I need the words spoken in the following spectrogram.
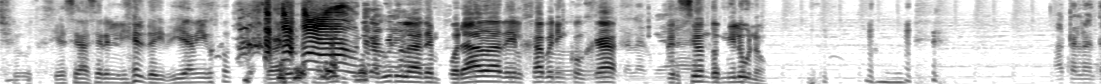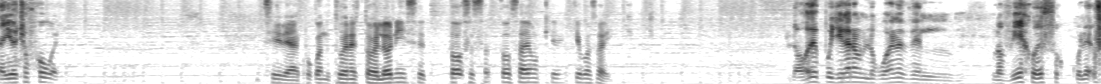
Chuta, si ese va a ser el nivel de hoy día, amigo. Vale, el capítulo de la temporada del Happening con Ja, versión 2001. Hasta el 98 fue bueno. Sí, después cuando estuve en estos Belonis, eh, todos, todos sabemos qué, qué pasó ahí. No, después llegaron los weones del. Los viejos, esos culeros.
